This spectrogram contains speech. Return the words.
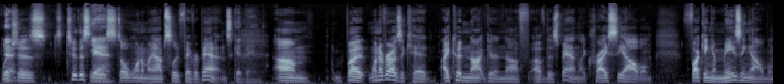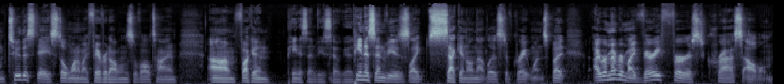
which is to this day Yeah. still one of my absolute favorite bands. It's a good band. Um, but whenever I was a kid, I could not get enough of this band. Like Christ the album, fucking amazing album. To this day, still one of my favorite albums of all time. Um, fucking Penis Envy is so good. Penis Envy is like second on that list of great ones. But I remember my very first Crass album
